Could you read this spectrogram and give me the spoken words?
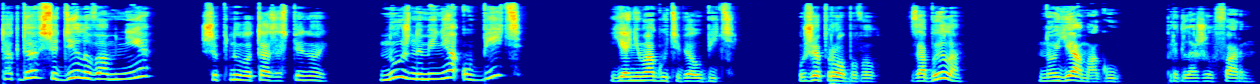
«Тогда все дело во мне?» — шепнула та за спиной. Нужно меня убить? Я не могу тебя убить. Уже пробовал. Забыла? Но я могу, предложил Фарн.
